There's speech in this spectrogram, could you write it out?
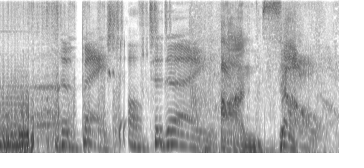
The best of today. on Zone.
